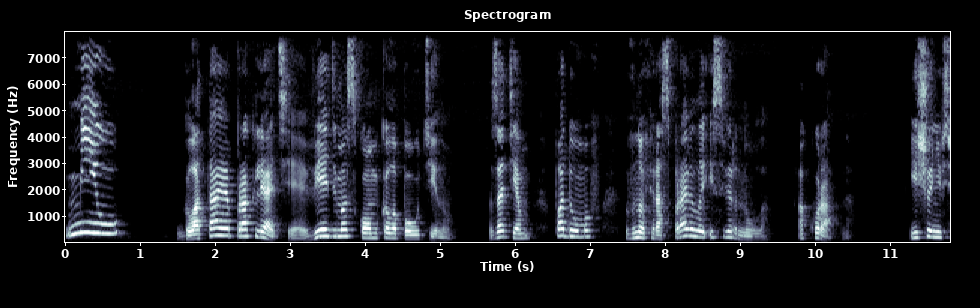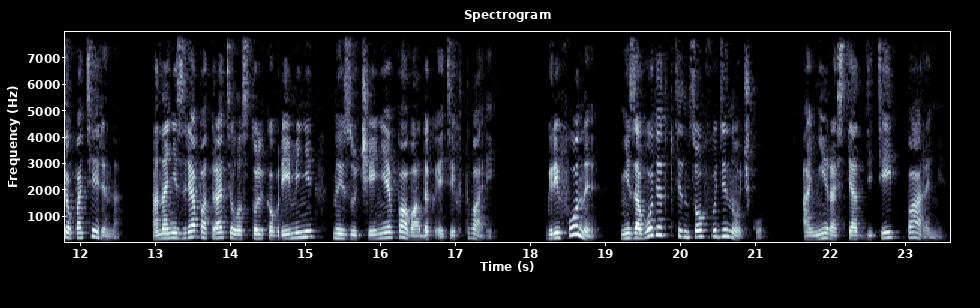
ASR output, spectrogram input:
«Миу!» Глотая проклятие, ведьма скомкала паутину. Затем, подумав, вновь расправила и свернула. Аккуратно. Еще не все потеряно. Она не зря потратила столько времени на изучение повадок этих тварей. Грифоны не заводят птенцов в одиночку. Они растят детей парами.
